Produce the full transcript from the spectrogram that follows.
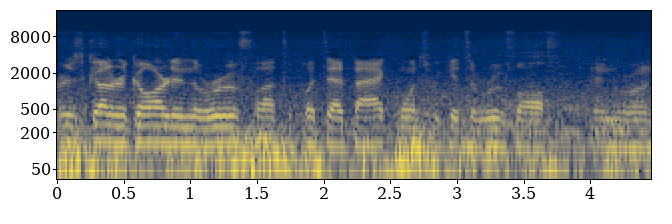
There is gutter guard in the roof. We'll have to put that back once we get the roof off and run.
